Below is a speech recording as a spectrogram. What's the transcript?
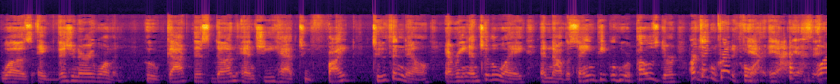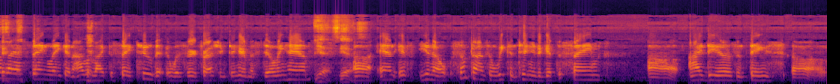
was a visionary woman who got this done, and she had to fight tooth and nail every inch of the way. And now the same people who opposed her are taking credit for Yeah, it. yeah, yes. One last thing, Lincoln. I would like to say too that it was refreshing to hear Miss Dillingham. Yes, yes. Uh, and if you know, sometimes when we continue to get the same uh, ideas and things uh,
